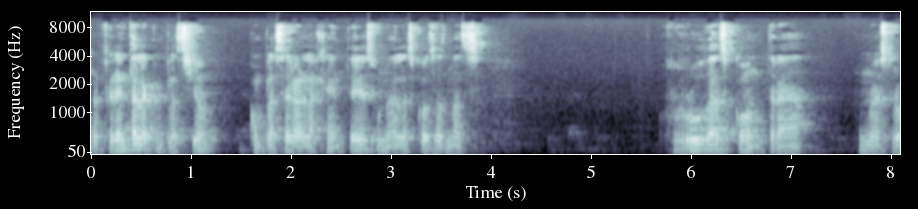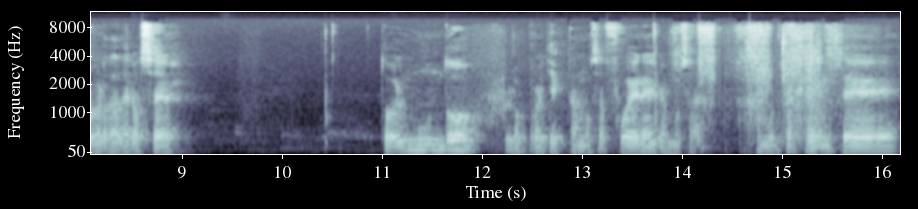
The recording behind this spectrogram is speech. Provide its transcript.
Referente a la complacer a la gente es una de las cosas más rudas contra nuestro verdadero ser. Todo el mundo lo proyectamos afuera y vemos a, mucha gente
